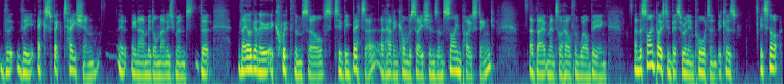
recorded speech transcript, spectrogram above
the the expectation in, in our middle management that they are going to equip themselves to be better at having conversations and signposting about mental health and well-being. And the signposting bit's are really important because it's not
